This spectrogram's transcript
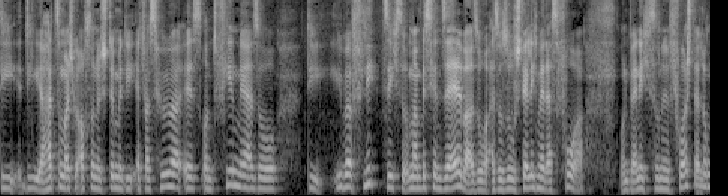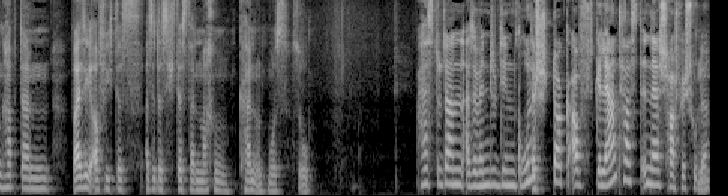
die, die hat zum Beispiel auch so eine Stimme, die etwas höher ist und viel mehr so die überfliegt sich so immer ein bisschen selber. So, also so stelle ich mir das vor. Und wenn ich so eine Vorstellung habe, dann weiß ich auch, wie ich das, also dass ich das dann machen kann und muss. So. Hast du dann, also wenn du den Grundstock auf gelernt hast in der Schauspielschule, mhm.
